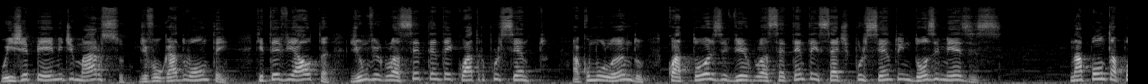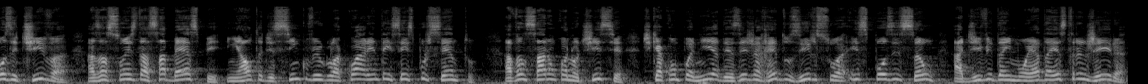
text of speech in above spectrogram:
o IGPM de março, divulgado ontem, que teve alta de 1,74%, acumulando 14,77% em 12 meses. Na ponta positiva, as ações da Sabesp, em alta de 5,46%, avançaram com a notícia de que a companhia deseja reduzir sua exposição à dívida em moeda estrangeira,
